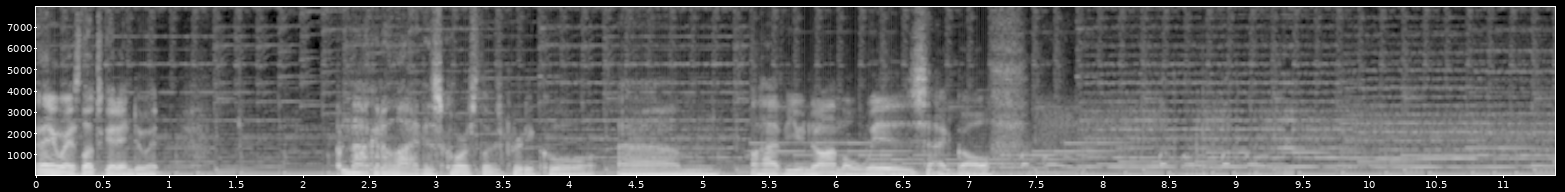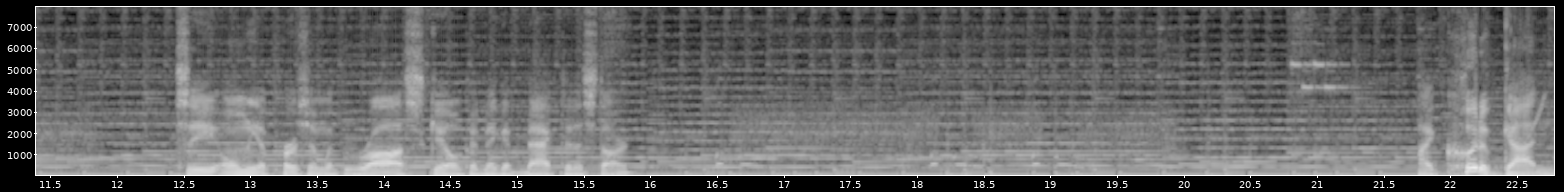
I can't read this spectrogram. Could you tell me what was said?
Anyways, let's get into it. I'm not gonna lie, this course looks pretty cool. Um, I'll have you know I'm a whiz at golf. See, only a person with raw skill could make it back to the start. I could have gotten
